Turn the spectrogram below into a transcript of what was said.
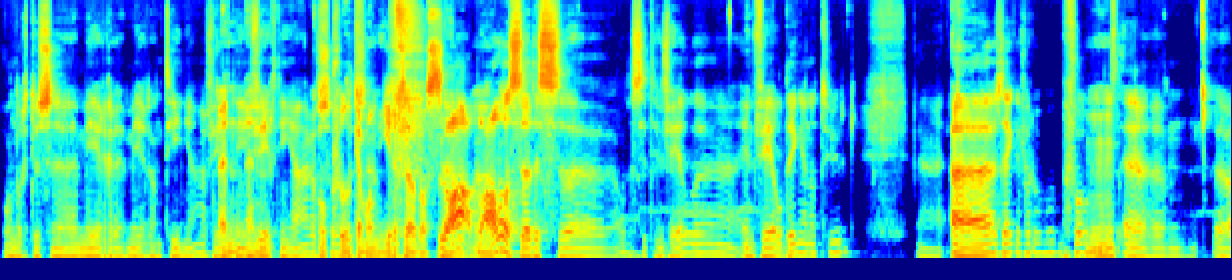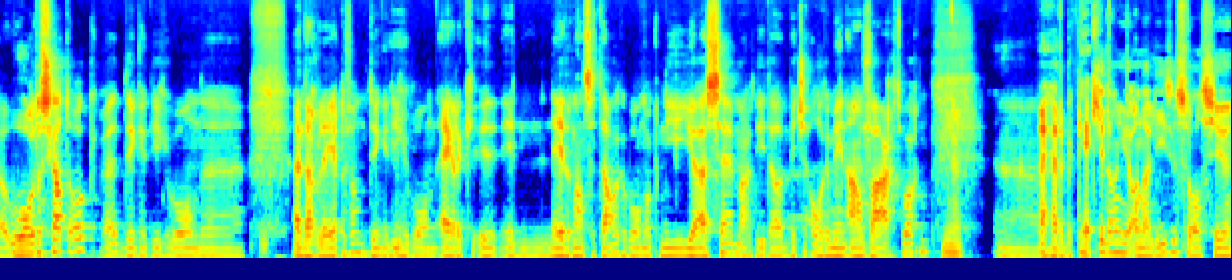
ondertussen meer, meer dan 10 jaar, 14, En- en 14 jaar of Op zo. welke Dus, eh, manier zou dat zijn? ja, alles. Dat, is, eh, ja, dat zit in veel, eh, in veel dingen natuurlijk. Eh eh, zeggen voor, bijvoorbeeld. Mhm. Eh, eh, woordenschat ook. Hè, dingen die gewoon... eh, en daar leren van. Dingen die Mhm. gewoon eigenlijk in, in de Nederlandse taal gewoon ook niet juist zijn, maar die dan een beetje algemeen aanvaard worden. ja. Eh, En herbekijk je dan je analyses zoals je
